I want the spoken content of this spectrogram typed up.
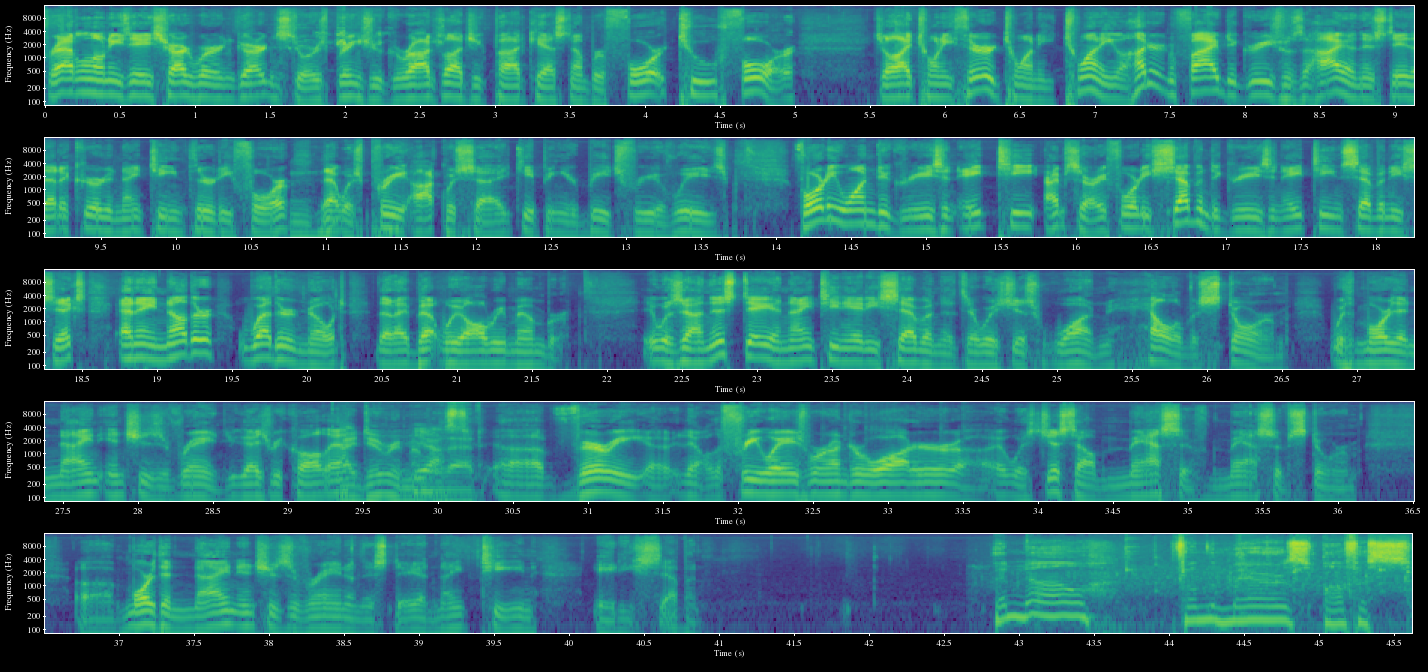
Fratallone's Ace Hardware and Garden Stores brings you Garage Logic Podcast number 424, July 23rd, 2020. 105 degrees was the high on this day. That occurred in 1934. Mm-hmm. That was pre aquacide, keeping your beach free of weeds. 41 degrees in 18, I'm sorry, 47 degrees in 1876. And another weather note that I bet we all remember. It was on this day in 1987 that there was just one hell of a storm with more than nine inches of rain. You guys recall that? I do remember Yes. that. uh, very, uh, you know, the freeways were underwater. Uh, it was just a massive, massive storm. Uh, more than nine inches of rain on this day in 1987. And now, from the mayor's office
